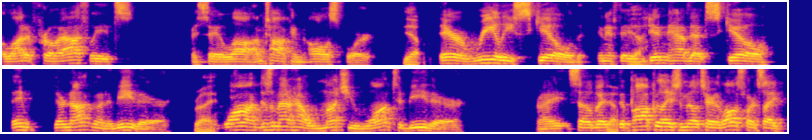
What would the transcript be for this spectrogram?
a lot of pro athletes, I say a lot, I'm talking all sport, Yep. They're really skilled. And if they yeah. didn't have that skill, they they're not going to be there. Right. Want doesn't matter how much you want to be there. Right. So but yep. the population military law sports like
